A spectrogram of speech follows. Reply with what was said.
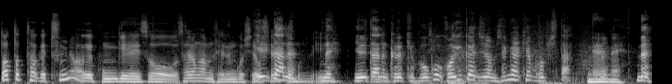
떳떳하게 투명하게 공개해서 사용하면 되는 것이라고 일단은 생각하고 네 일단은 그렇게 보고 거기까지 좀 생각해 봅시다. 네네. 네. 네.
